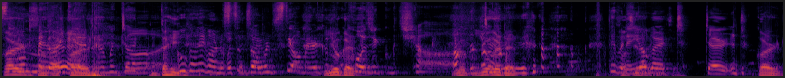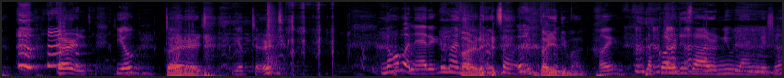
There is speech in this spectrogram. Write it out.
Curd So curd American, oh my God. दही Google नै गर्नुपर्छ जबरजस्ती अमेरिकन Yogurt. खोजेको छ योगर्ट त्यही भने सजिलो योगर्ट लाग्छ। टर्ड कर्ड कर्ड योग Curd टर्ड योग टर्ड नभने अरे कि दही दिमाग है the curd is our new language ल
